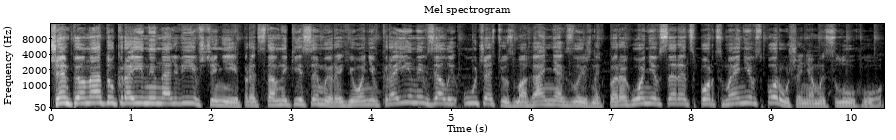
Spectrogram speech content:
Чемпіонат України на Львівщині. Представники семи регіонів країни взяли участь у змаганнях з лижних перегонів серед спортсменів з порушеннями слуху.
